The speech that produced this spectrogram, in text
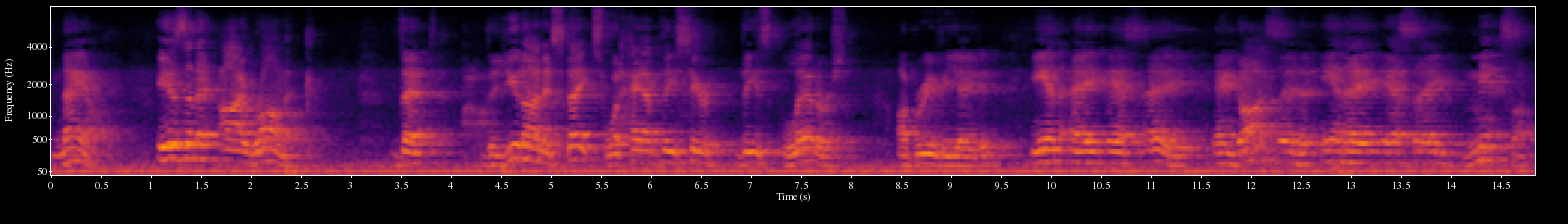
Now, isn't it ironic that the United States would have these here these letters abbreviated NASA, and God said that NASA meant something.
